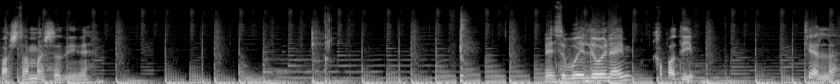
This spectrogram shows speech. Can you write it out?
Baştan başladı yine. Neyse bu elde oynayayım, kapatayım. Gel la.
